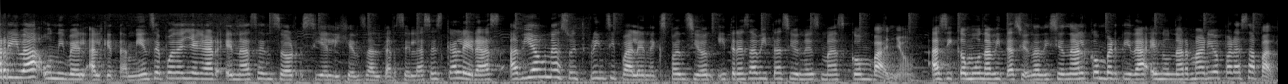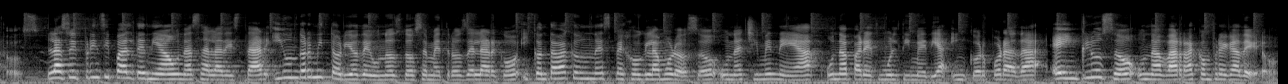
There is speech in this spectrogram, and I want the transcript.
Arriba, un nivel al que también se puede llegar en ascensor si eligen saltarse las escaleras, había una suite principal en expansión y tres habitaciones más con baño, así como una habitación adicional convertida en un armario para zapatos. La suite principal tenía una sala de estar y un dormitorio de unos 12 metros de largo y contaba con un espejo glamoroso, una chimenea, una pared multimedia incorporada e incluso una barra con fregadero,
